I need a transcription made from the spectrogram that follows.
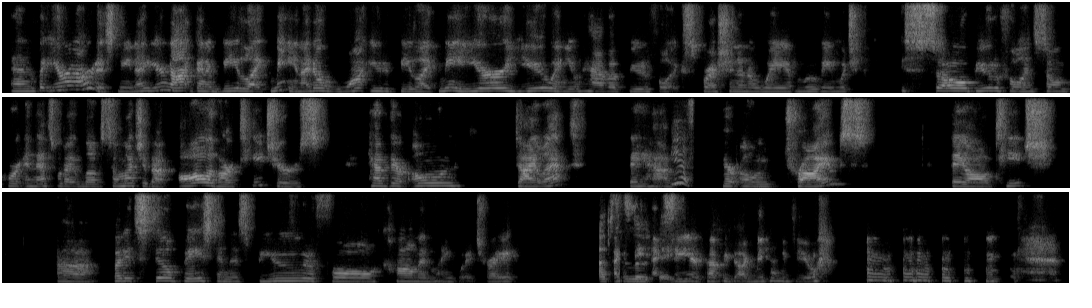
And but you're an artist, Nina. You're not going to be like me. And I don't want you to be like me. You're you and you have a beautiful expression and a way of moving, which is so beautiful and so important. And that's what I love so much about all of our teachers have their own dialect. They have yes. their own tribes. They all teach uh, but it's still based in this beautiful common language, right? Absolutely. I see, I see your puppy dog behind you.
